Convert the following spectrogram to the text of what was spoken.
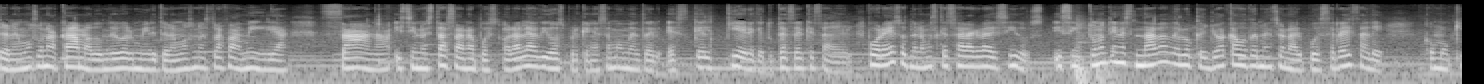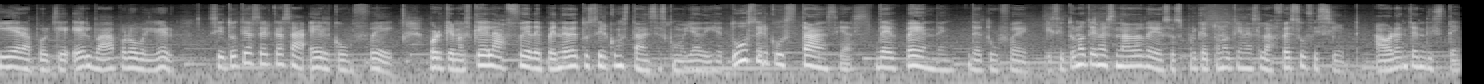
tenemos una cama donde dormir, tenemos nuestra familia sana y si no está sana, pues órale a Dios porque en ese momento es que Él quiere que tú te acerques a Él. Por eso tenemos que estar agradecidos. Y si tú no tienes nada de lo que yo acabo de mencionar, pues rézale como quiera porque Él va a proveer. Si tú te acercas a Él con fe, porque no es que la fe depende de tus circunstancias, como ya dije, tus circunstancias dependen de tu fe. Y si tú no tienes nada de eso es porque tú no tienes la fe suficiente. Ahora entendiste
